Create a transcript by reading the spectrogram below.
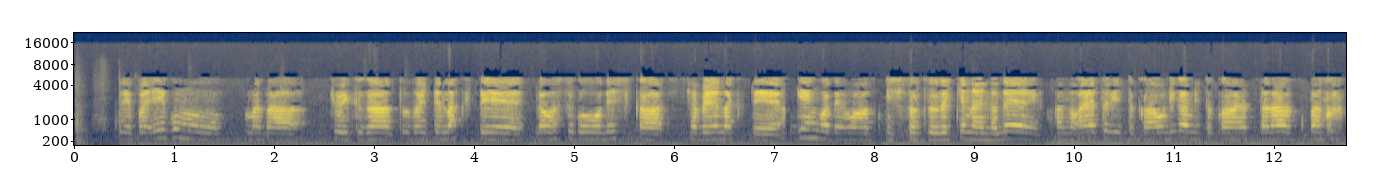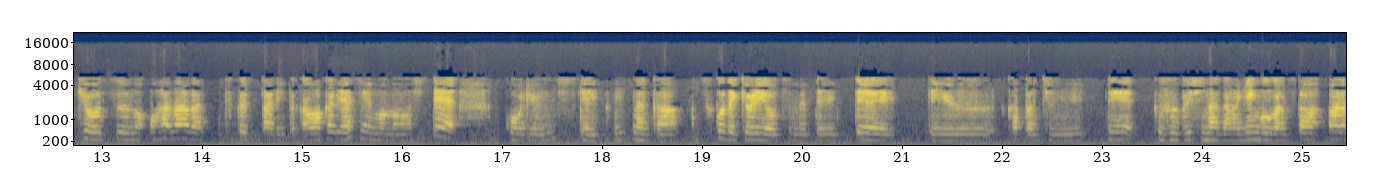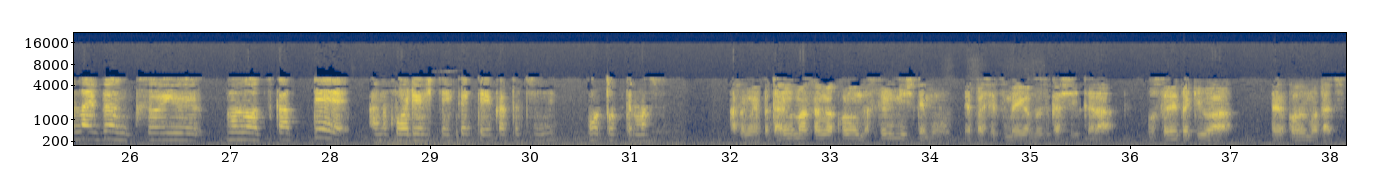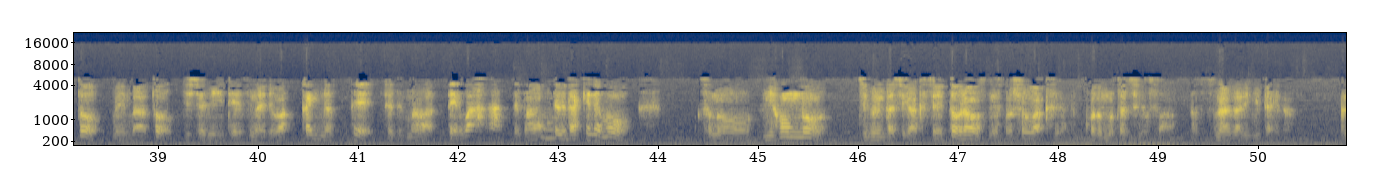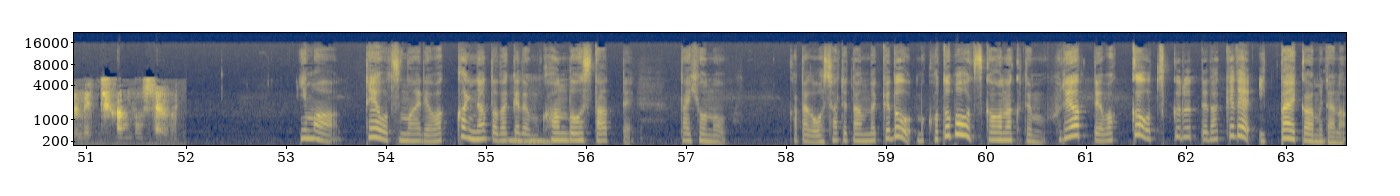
やっぱ英語もまだ教育が届いてなくてラオス語でしか喋れなくて言語では意思疎通できないのであのあやとりとか折り紙とかやったら万国共通のお花が作ったりとか分かりやすいものをして交流していくなんかそこで距離を詰めていってっていう形で工夫しながら言語が伝わらない分そういうものを使ってあの交流していくっていう形をとってます。あそのやっぱだるまさんが転んだするにしてもやっぱり説明が難しいからもうそういう時はえ子供たちとメンバーと一緒に手つないで輪っかになってそれで回ってわーって回ってるだけでもその日本の自分たち学生とラオスのその小学生の子供たちのさつながりみたいな。あれめっちゃ感動したよね。今手をつないで輪っかになっただけでも感動したって代表の方がおっしゃってたんだけど、まあ、言葉を使わなくても触れ合って輪っかを作るってだけで一体感みたいな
